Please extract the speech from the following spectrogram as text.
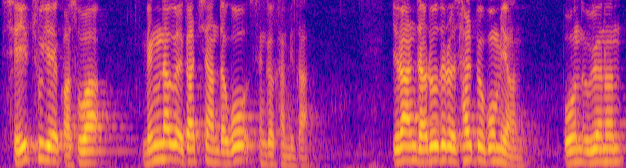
세입 추계 과소와 맥락을 같이 한다고 생각합니다. 이러한 자료들을 살펴보면 본 의원은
